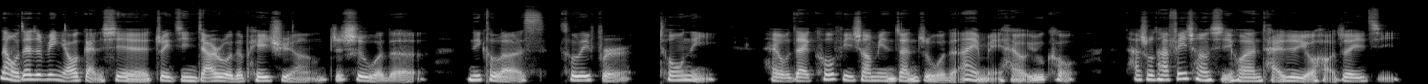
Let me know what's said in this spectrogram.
那我在这边也要感谢最近加入我的 Patreon 支持我的 Nicholas、Clifford、Tony，还有在 Coffee 上面赞助我的爱美，还有 Yuko。他说他非常喜欢台日友好这一集，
